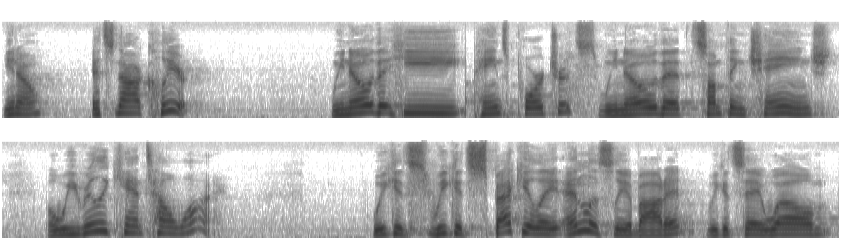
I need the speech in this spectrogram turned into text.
You know, it's not clear. We know that he paints portraits, we know that something changed, but we really can't tell why. We could, we could speculate endlessly about it. We could say, well,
